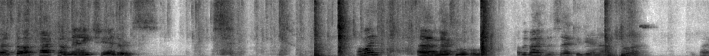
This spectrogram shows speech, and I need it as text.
Let's go pack a mini cheddars. I might uh, Max Moko. I'll be back in a sec again, I'm sure. Right.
